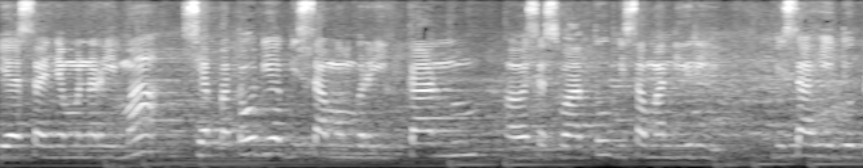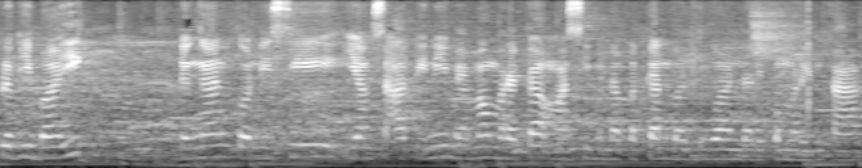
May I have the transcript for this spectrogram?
biasanya menerima siapa tahu dia bisa memberikan uh, sesuatu bisa mandiri bisa hidup lebih baik dengan kondisi yang saat ini memang mereka masih mendapatkan bantuan dari pemerintah.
